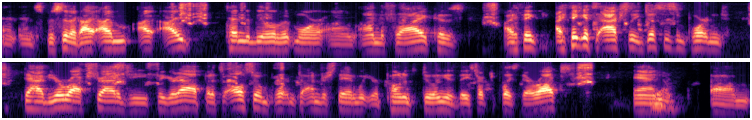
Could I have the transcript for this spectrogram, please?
and, and specific. I I'm I, I tend to be a little bit more um, on the fly because I think I think it's actually just as important to have your rock strategy figured out, but it's also important to understand what your opponent's doing as they start to place their rocks, and um,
